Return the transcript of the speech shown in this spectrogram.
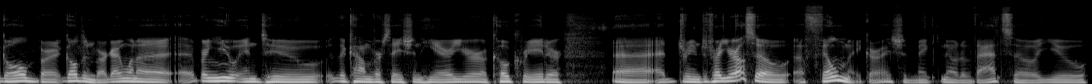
Goldberg, Goldenberg, I want to uh, bring you into the conversation here. You're a co-creator uh, at Dream Detroit. You're also a filmmaker. I should make note of that. So you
